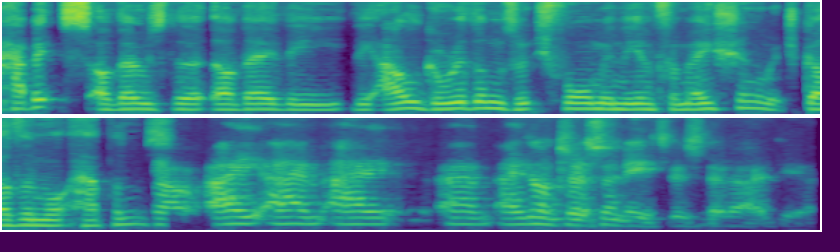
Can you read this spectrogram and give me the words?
habits? Are those the are they the the algorithms which form in the information which govern what happens? No, I I I I don't resonate with that idea.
